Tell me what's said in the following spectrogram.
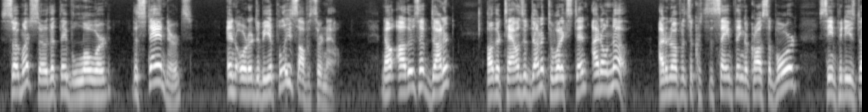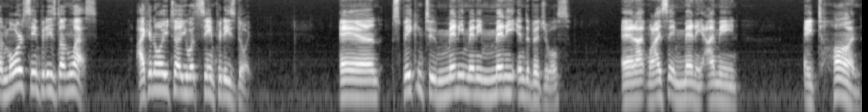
So much so that they've lowered the standards in order to be a police officer now. Now, others have done it. Other towns have done it. To what extent? I don't know. I don't know if it's the same thing across the board. CMPD's done more, CMPD's done less. I can only tell you what CMPD's doing. And speaking to many, many, many individuals And I, when I say many, I mean a ton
